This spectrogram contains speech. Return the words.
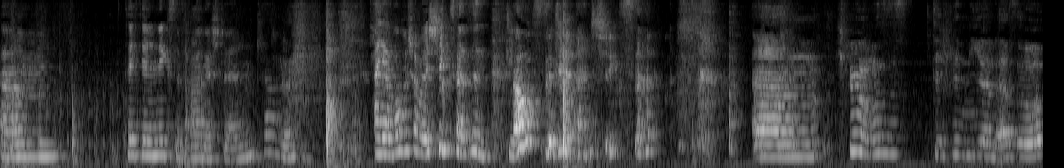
ähm, soll ich dir eine nächste Frage stellen? Gerne. Ah ja, wo wir schon bei Schicksal sind. Glaubst du denn an Schicksal? Ähm, ich finde, man muss es definieren. Also,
